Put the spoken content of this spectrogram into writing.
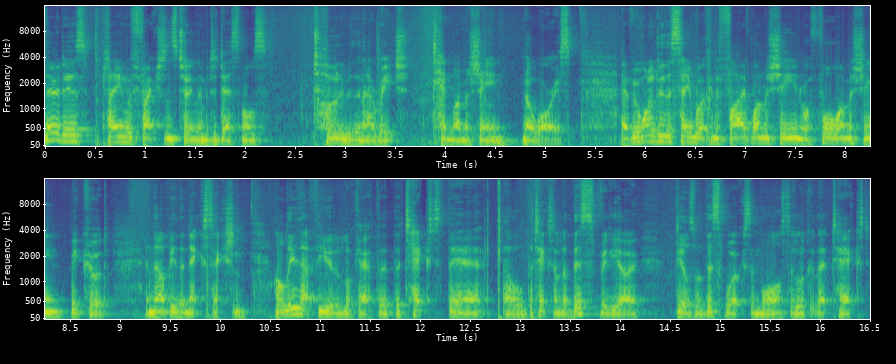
there it is, playing with fractions, turning them into decimals, totally within our reach. 10-1 machine, no worries. If we want to do the same work in a 5-1 machine or a 4-1 machine, we could. And that'll be the next section. I'll leave that for you to look at. The, the text there, oh, the text under this video deals with this work some more, so look at that text.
